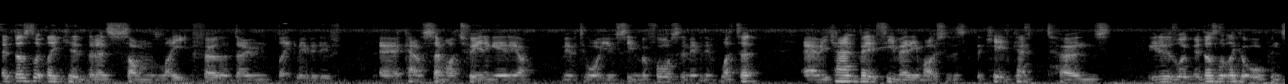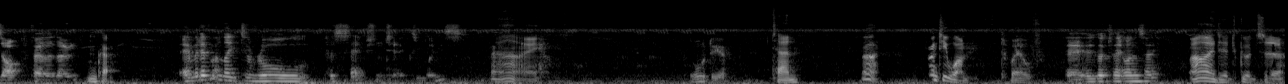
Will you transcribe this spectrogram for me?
It does look like uh, there is some light further down. Like maybe they've uh, kind of similar training area, maybe to what you've seen before. So maybe they've lit it. Um, you can't very see very much. So this, the cave kind of turns. You do look. It does look like it opens up further down. Okay. Uh, would everyone like to roll perception checks, please? Aye. Oh dear. 10. Ah, 21. 12. Uh, who got twenty one? Sorry. I did good, sir.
